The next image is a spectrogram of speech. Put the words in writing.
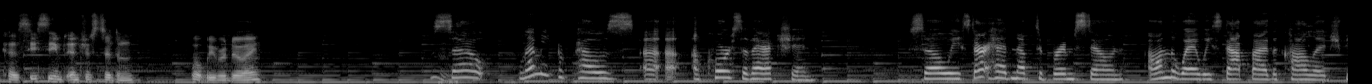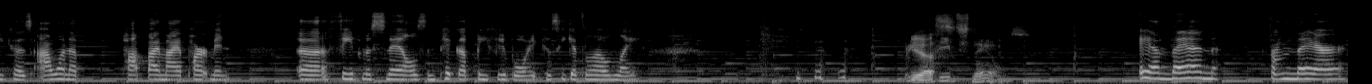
because he seemed interested in what we were doing. Hmm. So, let me propose a, a, a course of action. So we start heading up to Brimstone. On the way, we stop by the college because I want to pop by my apartment, uh, feed my snails, and pick up Beefy Boy because he gets lonely. What do you Yes. Feed snails. And then from there,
